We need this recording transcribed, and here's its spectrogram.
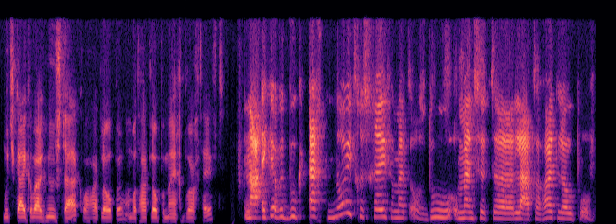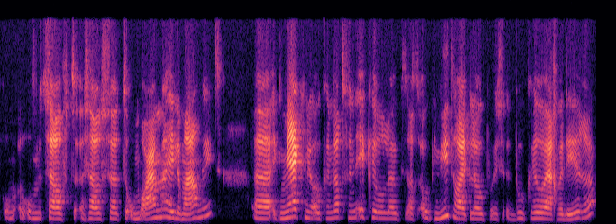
moet je kijken waar ik nu sta qua hardlopen en wat hardlopen mij gebracht heeft. Nou, ik heb het boek echt nooit geschreven met als doel om mensen te laten hardlopen of om, om het zelf te, zelfs eh, te omarmen. Helemaal niet. Uh, ik merk nu ook, en dat vind ik heel leuk, dat ook niet hardlopen is het boek heel erg waarderen.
